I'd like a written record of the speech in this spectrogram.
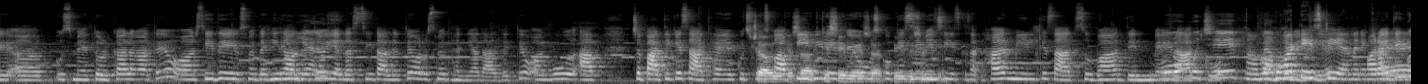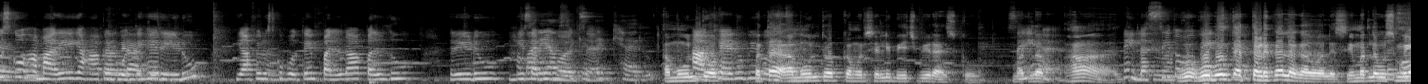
उसमें तुड़का लगाते हो और सीधे उसमें दही डाल देते हो या लस्सी। डाल देते हो और उसमें धनिया डाल देते हो और वो आप चपाती के साथ है या कुछ उसको आप पी भी लेते हो उसको किसी भी चीज़ के साथ हर मील के साथ सुबह दिन में रात को हाँ, वो बहुत टेस्टी है, और आई थिंक उसको हमारे यहाँ पे बोलते हैं रेडू या फिर उसको बोलते हैं पलदा पलदू रेडू ये सभी वर्ड्स हैं। हैं अमूल हाँ, तो अब पता है अमूल तो अब कमर्शियली बेच भी रहा है इसको। मतलब हाँ। नहीं लस्सी तो वो वो बोलता है हैं। तड़का लगा हुआ लस्सी। मतलब उसमें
